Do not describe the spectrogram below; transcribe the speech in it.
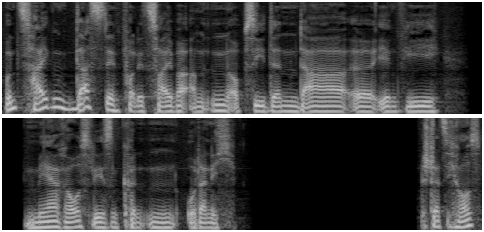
und zeigen das den Polizeibeamten, ob sie denn da äh, irgendwie mehr rauslesen könnten oder nicht. Stellt sich raus?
